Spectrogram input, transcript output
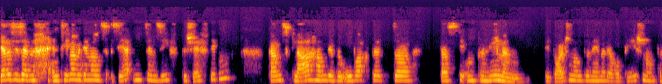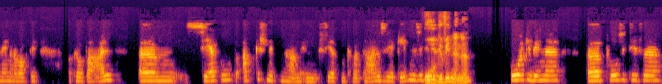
Ja, das ist ein, ein Thema, mit dem wir uns sehr intensiv beschäftigen. Ganz klar haben wir beobachtet, äh, dass die Unternehmen, die deutschen Unternehmen, die europäischen Unternehmen, aber auch die global ähm, sehr gut abgeschnitten haben im vierten Quartal. Also die Ergebnisse. Die hohe Gewinne, ne? Hohe Gewinne, äh, positive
